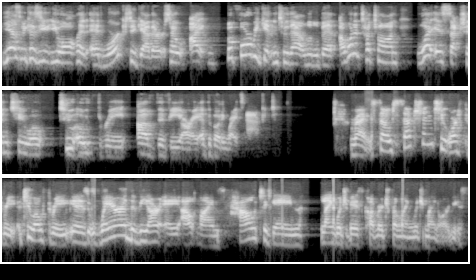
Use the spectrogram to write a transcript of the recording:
Yes, because you you all had had worked together. So I before we get into that a little bit, I want to touch on what is Section two two hundred three of the VRA of the Voting Rights Act. Right. So section 203, 203 is where the VRA outlines how to gain language based coverage for language minorities.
